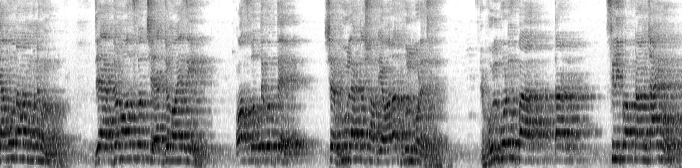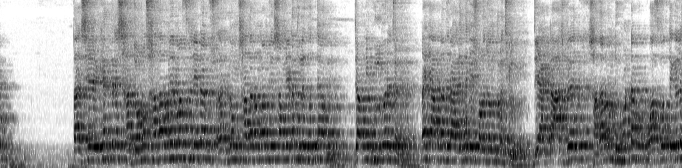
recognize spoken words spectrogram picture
কেমন আমার মনে হলো? যে একজন ওয়াজ করছে, একজন ওয়াইজিন ওয়াজ করতে করতে সে ভুল একটা শব্দ এবার ভুল পড়েছে। ভুল পড়ুক বা তার স্লিপ অফ টান যাই হোক তা সেক্ষেত্রে জনসাধারণের মাঝখানে এটা একদম সাধারণ মানুষের সামনে এটা তুলে ধরতে হবে যে আপনি ভুল করেছেন। নাকি আপনাদের আগে থেকে ষড়যন্ত্র ছিল যে একটা আসবে, সাধারণ দু ঘণ্টা ওয়াশ করতে গেলে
